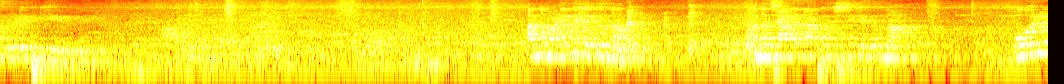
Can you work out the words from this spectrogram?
സംഘടിപ്പിക്കുകയുണ്ടായി. അന്ന് മഠത്തിലെത്തുന്ന അന്ന് ശാരദാ പ്രതിഷ്ഠയ്ക്കെത്തുന്ന ഓരോ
